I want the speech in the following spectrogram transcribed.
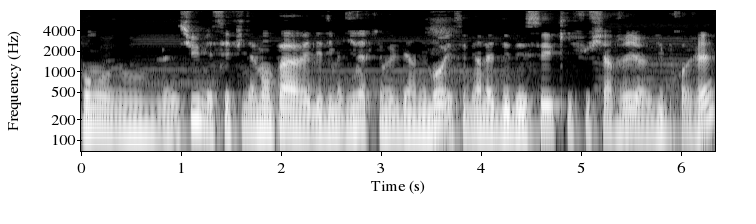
bon, vous l'avez su, mais c'est finalement pas les imaginaires qui ont eu le dernier mot, et c'est bien la DDC qui fut chargée euh, du projet.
